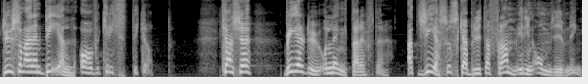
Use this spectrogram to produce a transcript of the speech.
Du som är en del av Kristi kropp. Kanske ber du och längtar efter att Jesus ska bryta fram i din omgivning.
